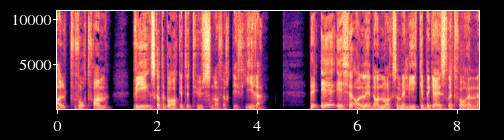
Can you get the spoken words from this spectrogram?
altfor fort fram. Vi skal tilbake til 1044. Det er ikke alle i Danmark som er like begeistret for en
